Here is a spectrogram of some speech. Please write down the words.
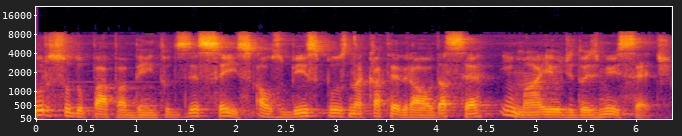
Discurso do Papa Bento XVI aos bispos na Catedral da Sé em maio de 2007.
